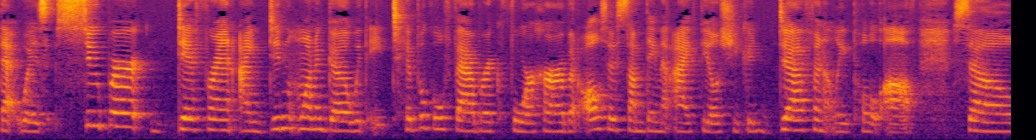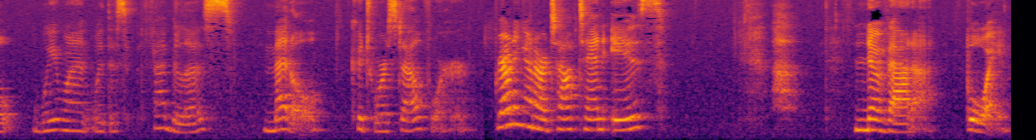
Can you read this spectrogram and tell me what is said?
that was super different. I didn't want to go with a typical fabric for her, but also something that I feel she could definitely pull off. So we went with this fabulous metal couture style for her. Rounding out our top 10 is Nevada. Boy,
